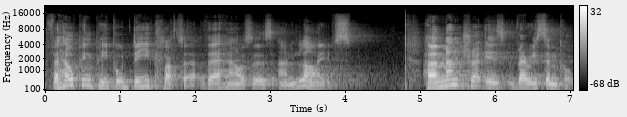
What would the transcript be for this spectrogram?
for helping people declutter their houses and lives. Her mantra is very simple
